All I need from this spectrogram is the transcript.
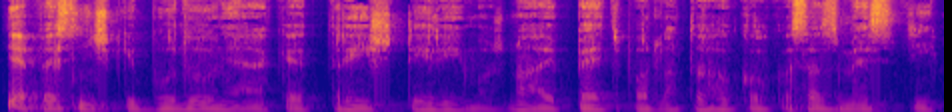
tie pesničky budú nejaké 3, 4, možno aj 5 podľa toho, koľko sa zmestí.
